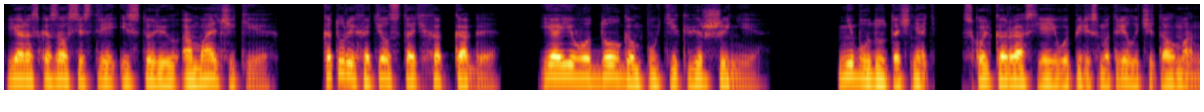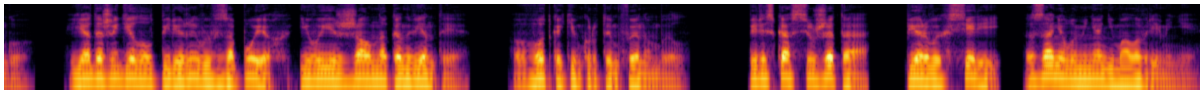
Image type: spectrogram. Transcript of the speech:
Я рассказал сестре историю о мальчике, который хотел стать Хоккаге, и о его долгом пути к вершине. Не буду уточнять, сколько раз я его пересмотрел и читал мангу. Я даже делал перерывы в запоях и выезжал на конвенты. Вот каким крутым феном был. Пересказ сюжета первых серий занял у меня немало времени.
